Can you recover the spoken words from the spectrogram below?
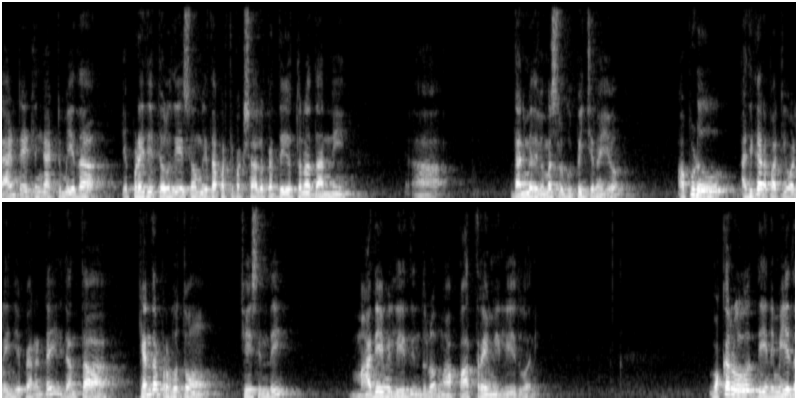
ల్యాండ్ టైటిలింగ్ యాక్ట్ మీద ఎప్పుడైతే తెలుగుదేశం మిగతా ప్రతిపక్షాలు పెద్ద ఎత్తున దాన్ని దాని మీద విమర్శలు గుప్పించినాయో అప్పుడు అధికార పార్టీ వాళ్ళు ఏం చెప్పారంటే ఇదంతా కేంద్ర ప్రభుత్వం చేసింది మాదేమీ లేదు ఇందులో మా పాత్ర ఏమీ లేదు అని. ఒకరు దీని మీద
